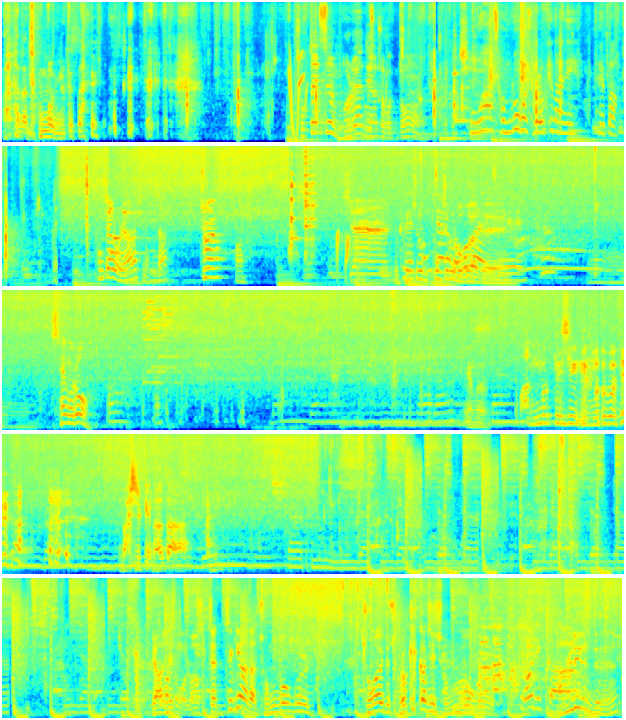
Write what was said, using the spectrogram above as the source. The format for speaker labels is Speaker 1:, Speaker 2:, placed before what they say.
Speaker 1: 아, 나 전복 이렇게 싸.
Speaker 2: 적다 있으면 버려야 돼요 저것도.
Speaker 3: 우와 전복을 저렇게 많이 대박.
Speaker 1: 통째로 우리 하나씩 먹자.
Speaker 2: 좋아요. 짠.
Speaker 3: 그래
Speaker 4: 통째로-
Speaker 3: 통째로,
Speaker 4: 먹어야
Speaker 3: 먹어야지.
Speaker 4: 돼. 생으로
Speaker 2: 막 먹듯이 그냥 먹으면.
Speaker 1: 맛있긴 하다.
Speaker 4: 야 근데 진짜 특이하다 전복을 종아이도 저렇게까지 전복을
Speaker 3: 그러니까.
Speaker 4: 물리는데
